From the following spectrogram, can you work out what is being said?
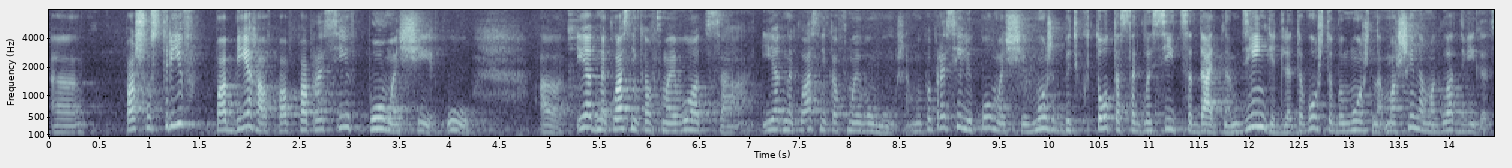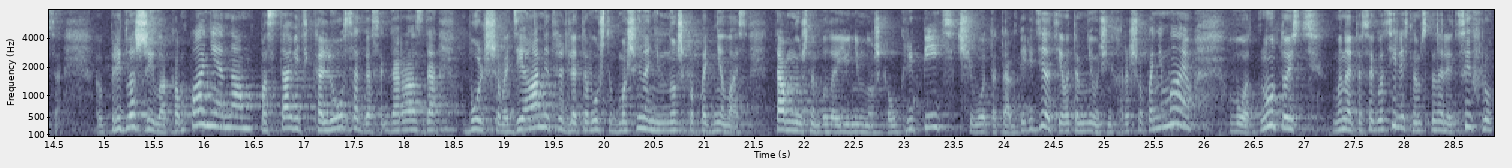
Э, Пошустрив, побегав, по- попросив помощи у и одноклассников моего отца, и одноклассников моего мужа. Мы попросили помощи, может быть, кто-то согласится дать нам деньги для того, чтобы можно, машина могла двигаться. Предложила компания нам поставить колеса гораздо большего диаметра для того, чтобы машина немножко поднялась. Там нужно было ее немножко укрепить, чего-то там переделать, я в этом не очень хорошо понимаю. Вот. Ну, то есть мы на это согласились, нам сказали цифру,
